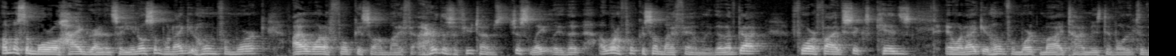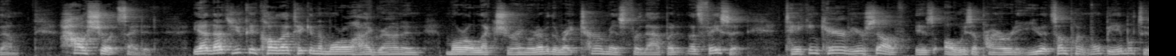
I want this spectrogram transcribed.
almost a moral high ground and say, you know, something. When I get home from work, I want to focus on my. Fa-. I heard this a few times just lately that I want to focus on my family. That I've got four or five, six kids, and when I get home from work, my time is devoted to them. How short-sighted! Yeah, that's you could call that taking the moral high ground and moral lecturing or whatever the right term is for that. But let's face it, taking care of yourself is always a priority. You at some point won't be able to.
